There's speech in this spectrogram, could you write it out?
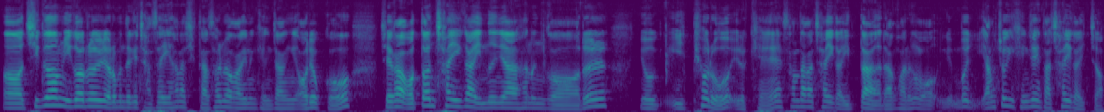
어 지금 이거를 여러분들에게 자세히 하나씩 다 설명하기는 굉장히 어렵고 제가 어떤 차이가 있느냐 하는 거를 요 이 표로 이렇게 상당한 차이가 있다라고 하는 거뭐 양쪽이 굉장히 다 차이가 있죠.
